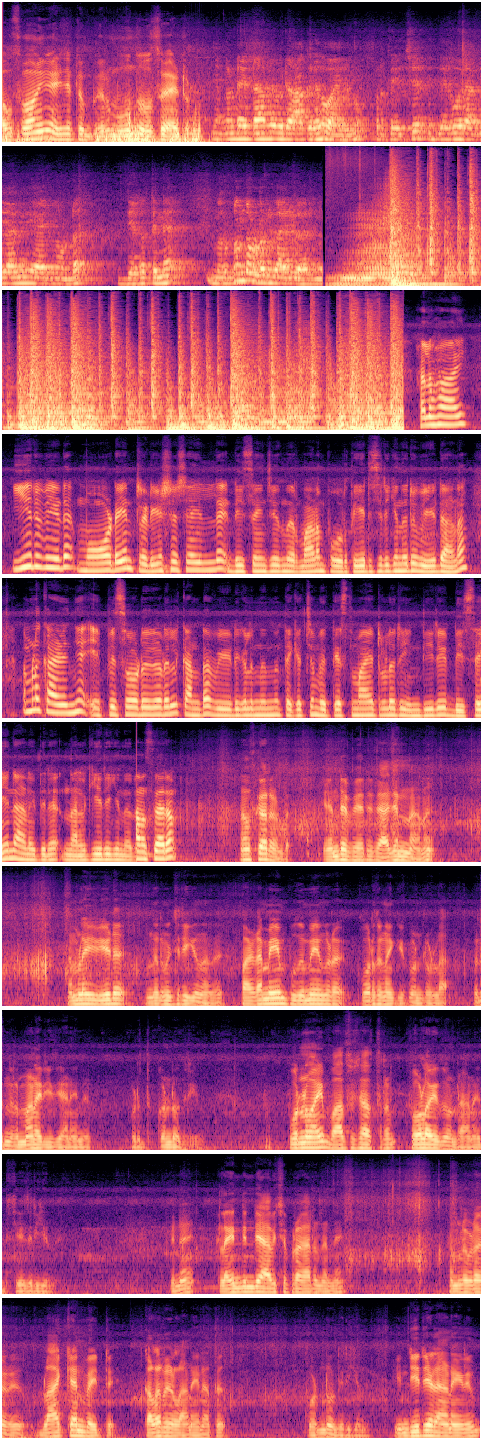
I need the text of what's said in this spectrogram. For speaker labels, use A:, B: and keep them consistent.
A: House വാമിങ് കഴിഞ്ഞിട്ട് വെറും മൂന്ന് ദിവസമായിട്ടുള്ളൂ
B: ഞങ്ങളുടെ എല്ലാവരുടെയും ഒരു ആഗ്രഹമായിരുന്നു. പ്രത്യേകിച്ച് ഇദ്ദേഹം ഒരു അധ്യാപികയായിരുന്നുകൊണ്ട് ഇദ്ദേഹത്തിന് നിർബന്ധമുള്ളൊരു കാര്യമായിരുന്നു.
C: Hello hi. ഈ ഒരു വീട് മോഡേൺ ട്രഡീഷണൽ സ്റ്റൈലിൽ ഡിസൈൻ ചെയ്ത് നിർമ്മാണം പൂർത്തീകരിച്ചിരിക്കുന്ന ഒരു വീടാണ്. നമ്മൾ കഴിഞ്ഞ എപ്പിസോഡുകളിൽ കണ്ട വീടുകളിൽ നിന്ന് തികച്ചും വ്യത്യസ്തമായിട്ടുള്ളൊരു ഇന്റീരിയർ ഡിസൈനാണ് ഇതിന് നൽകിയിരിക്കുന്നത്. നമസ്കാരം.
A: നമസ്കാരമുണ്ട്. എന്റെ പേര് രാജൻ എന്നാണ്. നമ്മൾ ഈ വീട് നിർമ്മിച്ചിരിക്കുന്നത് പഴമയും പുതുമയും കൂടെ കോർത്തിണക്കിക്കൊണ്ടുള്ള ഒരു നിർമ്മാണ രീതിയാണ് ഇതിന് കൊടുത്ത് കൊണ്ടുവന്നിരിക്കുന്നത്. പൂർണമായും വാസ്തുശാസ്ത്രം ഫോളോ ചെയ്തുകൊണ്ടാണ് ഇത് ചെയ്തിരിക്കുന്നത്. പിന്നെ ക്ലയന്റിന്റെ ആവശ്യപ്രകാരം തന്നെ നമ്മളിവിടെ ഒരു ബ്ലാക്ക് ആൻഡ് വൈറ്റ് കളറുകളാണ് ഇതിനകത്ത് കൊണ്ടുവന്നിരിക്കുന്നത്. ഇന്റീരിയർ ആണെങ്കിലും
